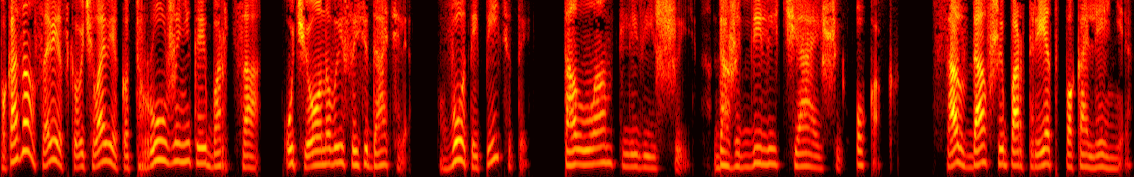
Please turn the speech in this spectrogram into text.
Показал советского человека, труженика и борца, ученого и созидателя. Вот эпитеты, талантливейший, даже величайший, о как! Создавший портрет поколения,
